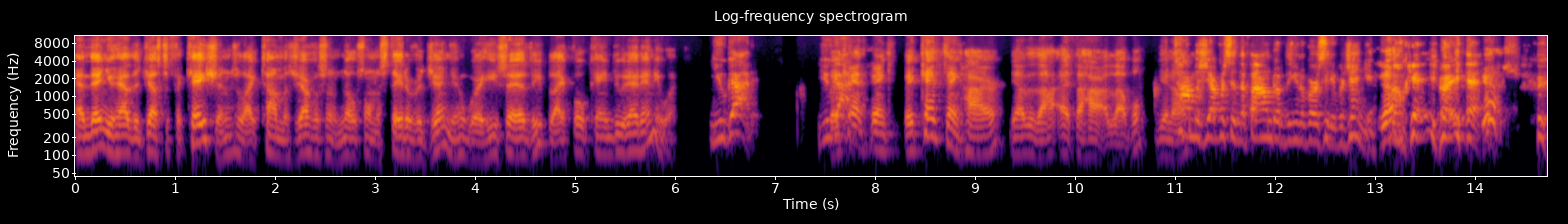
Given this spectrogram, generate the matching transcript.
And then you have the justifications like Thomas Jefferson notes on the state of Virginia, where he says these black folk can't do that anyway. You got it. You They can't it. think, they can't think higher, the other, the- at the higher level, you know? Thomas Jefferson, the founder of the University of Virginia. Yeah. Okay, right. Yeah. Yes,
